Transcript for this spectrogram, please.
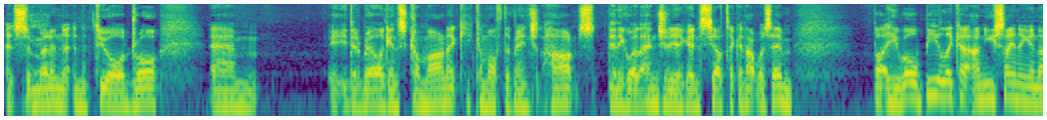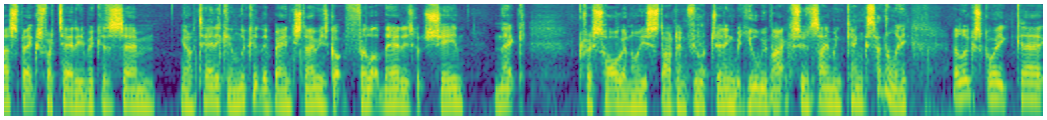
at St Mirren in the two-all draw. Um, he did well against Kilmarnock. He come off the bench at Hearts. Then he got the injury against Celtic, and that was him. But he will be like a, a new signing in aspects for Terry because um, you know Terry can look at the bench now. He's got Philip there. He's got Shane, Nick, Chris Hogg. I know he's starting field training, but he'll be back soon. Simon King. Suddenly, it looks quite. Uh,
